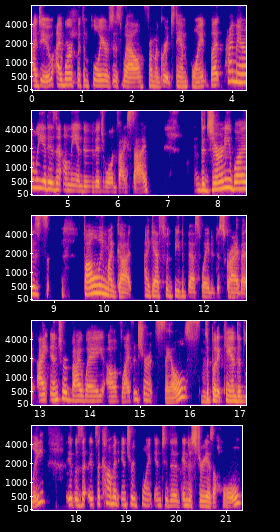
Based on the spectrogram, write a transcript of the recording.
I do. I work with employers as well from a group standpoint, but primarily it isn't on the individual advice side. The journey was following my gut, I guess would be the best way to describe it. I entered by way of life insurance sales, mm. to put it candidly. It was it's a common entry point into the industry as a whole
